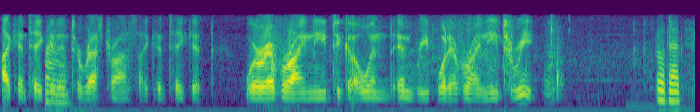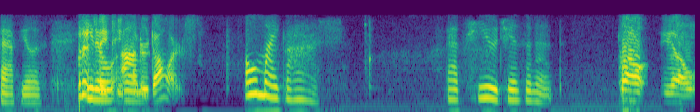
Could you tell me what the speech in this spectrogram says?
I can take it into restaurants. I can take it wherever I need to go and, and read whatever I need to read. Oh, that's fabulous. But it's you know, eighteen hundred dollars. Um, oh my gosh, that's huge, isn't it? Well, you know,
